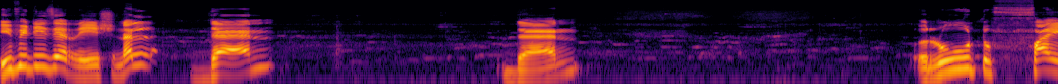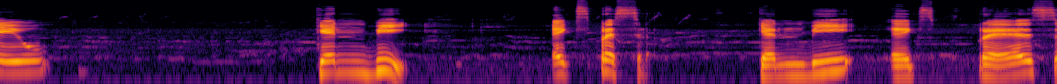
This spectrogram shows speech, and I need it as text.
If it is a rational, then, then root 5 can be expressed can be expressed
